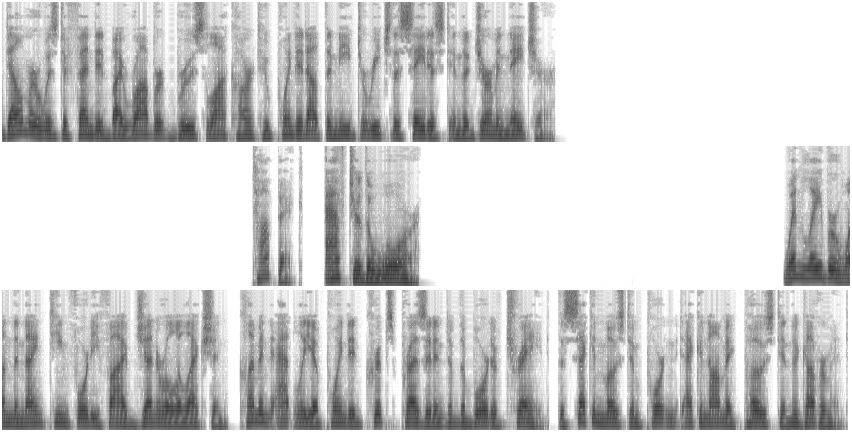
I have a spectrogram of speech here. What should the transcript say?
Delmer was defended by Robert Bruce Lockhart who pointed out the need to reach the sadist in the German nature. After the war When Labour won the 1945 general election, Clement Attlee appointed Cripps president of the Board of Trade, the second most important economic post in the government.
